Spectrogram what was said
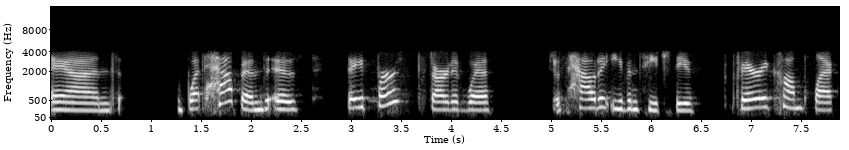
and what happened is they first started with just how to even teach these very complex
